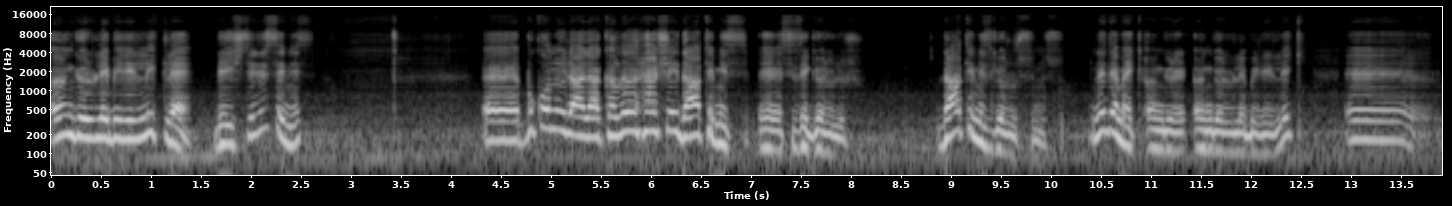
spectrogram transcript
öngörülebilirlikle değiştirirseniz e, bu konuyla alakalı her şey daha temiz e, size görülür. Daha temiz görürsünüz. Ne demek öngörü, öngörülebilirlik? E, siz-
